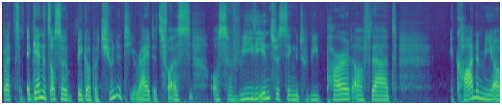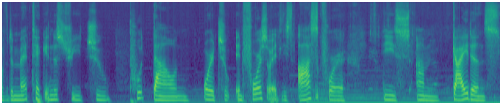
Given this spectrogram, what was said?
but again, it's also a big opportunity, right? It's for us also really interesting to be part of that economy of the medtech industry to put down or to enforce or at least ask for these um, guidance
